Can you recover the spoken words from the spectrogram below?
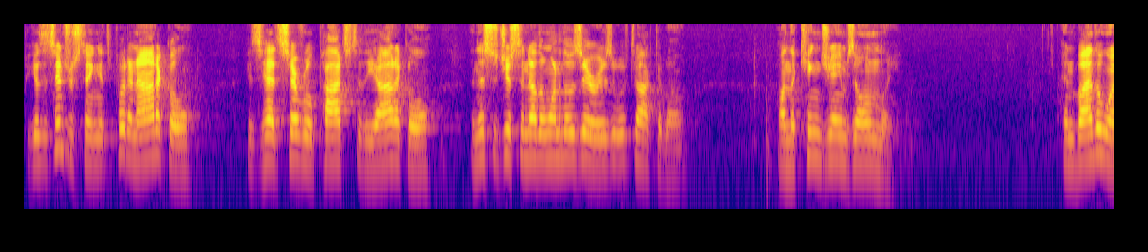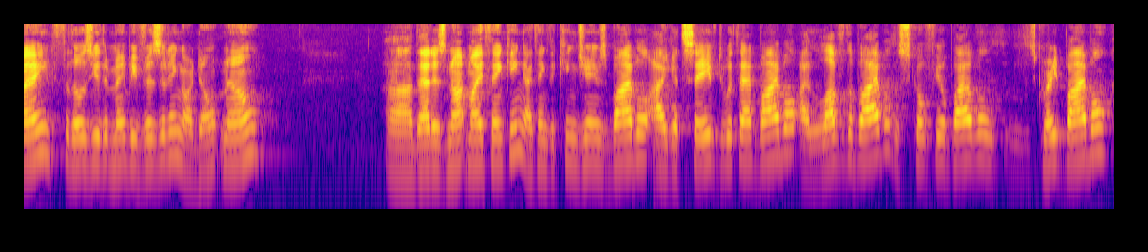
because it's interesting. It's put an article, it's had several parts to the article, and this is just another one of those areas that we've talked about on the King James only. And by the way, for those of you that may be visiting or don't know, uh, that is not my thinking. I think the King James Bible, I get saved with that Bible. I love the Bible, the Scofield Bible. It's a great Bible.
